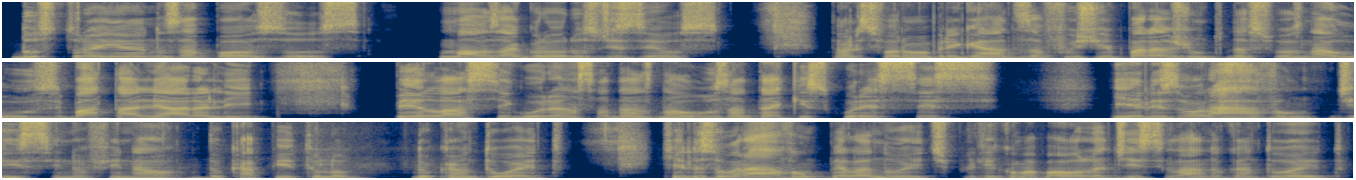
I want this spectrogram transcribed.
dos troianos após os maus agroros de Zeus. Então eles foram obrigados a fugir para junto das suas naus e batalhar ali pela segurança das naus até que escurecesse. E eles oravam, disse no final do capítulo do canto 8, que eles oravam pela noite, porque como a Paola disse lá no canto 8,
